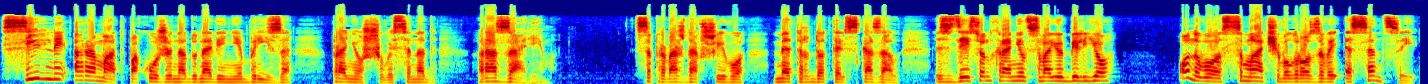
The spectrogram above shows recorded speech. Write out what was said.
сильный аромат, похожий на дуновение бриза, пронесшегося над розарием. Сопровождавший его метрдотель сказал: "Здесь он хранил свое белье. Он его смачивал розовой эссенцией.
